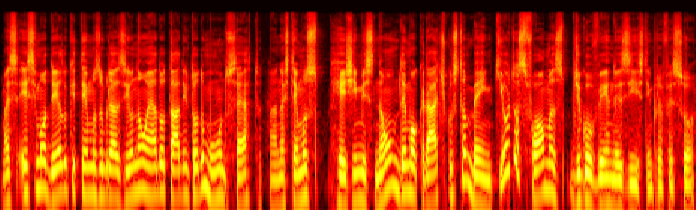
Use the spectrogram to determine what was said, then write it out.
Mas esse modelo que temos no Brasil não é adotado em todo mundo, certo? Ah, nós temos regimes não democráticos também. Que outras formas de governo existem, professor?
